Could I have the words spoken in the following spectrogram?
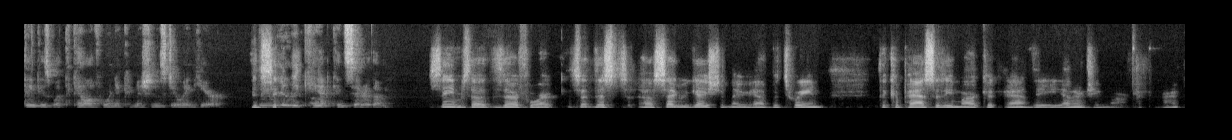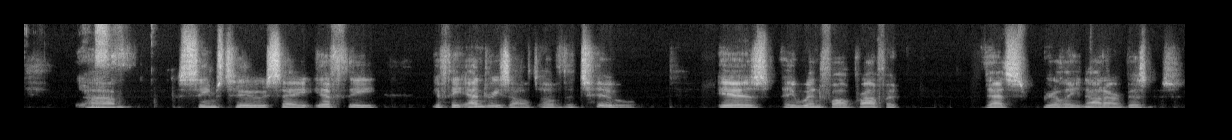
think is what the California Commission is doing here. It we really can't consider them. Seems that therefore, so this uh, segregation that you have between the capacity market and the energy market, right? Yes. um, seems to say if the if the end result of the two is a windfall profit, that's really not our business.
